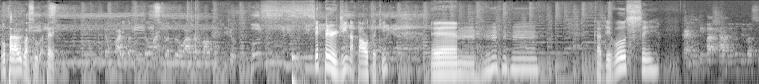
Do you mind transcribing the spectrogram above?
Vou parar o Iguaçu lá, pera aí. então para Iguaçuzão lá enquanto eu abro a pauta aqui que eu se perdi na pauta aqui. É, Cadê você? O cara não tem baixado o hino do Iguaçu.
